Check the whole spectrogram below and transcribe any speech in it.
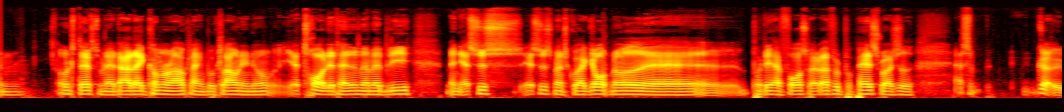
uh, onsdag eftermiddag, der er der ikke kommet nogen afklaring på Clown endnu. Jeg tror lidt, han ender med at blive, men jeg synes, jeg synes man skulle have gjort noget uh, på det her forsvar, i hvert fald på pass rushet. Altså, gør,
